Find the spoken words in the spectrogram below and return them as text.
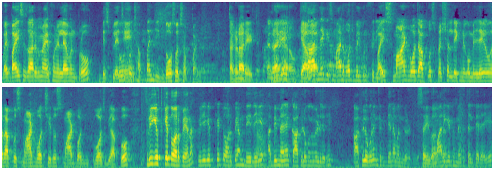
भाई बाईस हज़ार में आईफोन 11 प्रो डिस्प्ले चेंज छप्पन जीबी दो सौ छप्पन। तगड़ा रेट तगड़ा रेट रहा हूँ क्या साथ में स्मार्ट वॉच बिल्कुल फ्री भाई स्मार्ट वॉच आपको स्पेशल देखने को मिल जाएगा। अगर आपको स्मार्ट वॉच चाहिए तो स्मार्ट वॉच वॉच भी आपको फ्री गिफ्ट के तौर पे है ना? फ्री गिफ्ट के तौर पे हम दे देंगे। हाँ। अभी मैंने काफ़ी लोगों की वीडियो देखी। काफ़ी लोगों ने गिफ्ट देना बंद कर दिया। सही बात हमारे गिफ्ट हमेशा चलते रहेंगे।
